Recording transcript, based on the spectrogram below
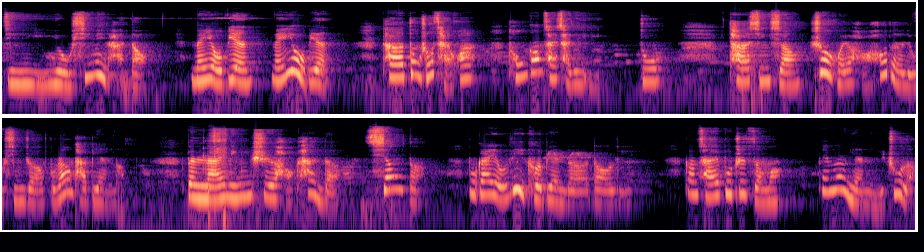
惊异又欣慰地喊道：“没有变，没有变。”他动手采花，同刚才采的已多。他心想，这回要好好的留心着，不让它变了。本来明明是好看的、香的，不该有立刻变的道理。刚才不知怎么被梦魇迷住了。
